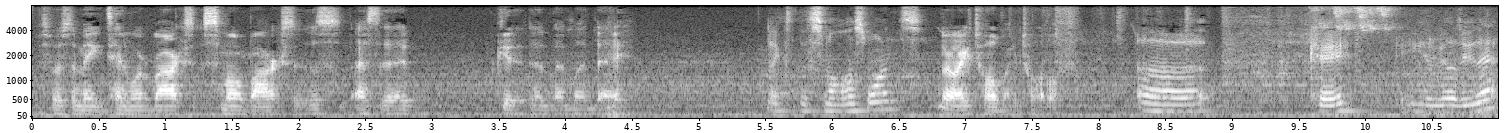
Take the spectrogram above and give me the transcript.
I'm supposed to make ten more box small boxes. I said I'd get it done by Monday. Like the smallest ones? They're like twelve by twelve. Uh, okay. Are you gonna be able to do that?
